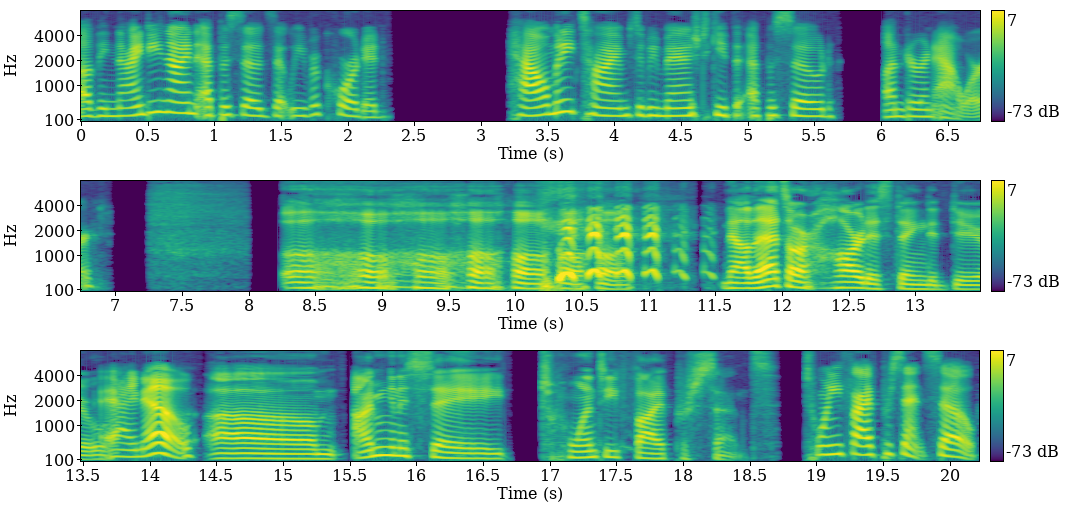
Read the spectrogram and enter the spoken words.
of the 99 episodes that we recorded, how many times did we manage to keep the episode under an hour? Oh, now that's our hardest thing to do. I know. Um, I'm gonna say twenty five percent. 25%. So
